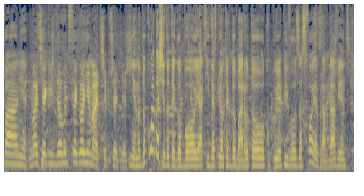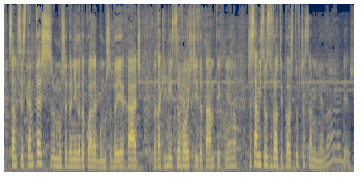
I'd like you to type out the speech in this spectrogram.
Panie, Macie jakiś dochód z tego? Nie macie przecież. nie no dokłada się do tego, bo jak idę w piątek do baru, to kupuję piwo za swoje, prawda? Więc sam system też muszę do niego dokładać, bo muszę dojechać do takich miejscowości, do tamtych, nie no. Czasami są zwroty kosztów, czasami nie, no ale wiesz.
